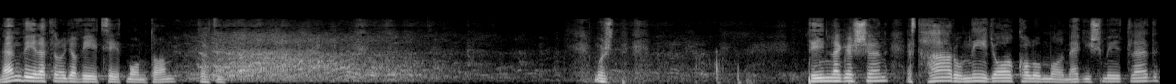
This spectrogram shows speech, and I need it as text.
Nem véletlen, hogy a WC-t mondtam. Tehát, most ténylegesen ezt három-négy alkalommal megismétled,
